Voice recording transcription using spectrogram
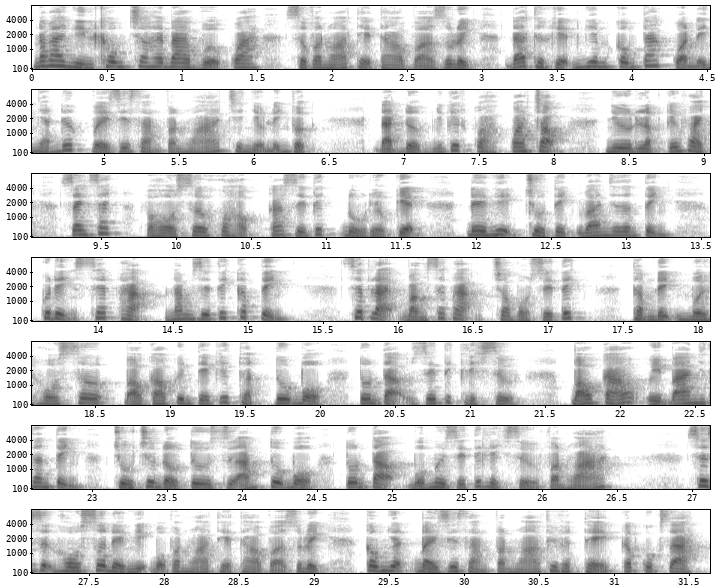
Năm 2023 vừa qua, Sở Văn hóa Thể thao và Du lịch đã thực hiện nghiêm công tác quản lý nhà nước về di sản văn hóa trên nhiều lĩnh vực, đạt được những kết quả quan trọng như lập kế hoạch, danh sách và hồ sơ khoa học các di tích đủ điều kiện, đề nghị Chủ tịch Ủy ban nhân dân tỉnh quyết định xếp hạng 5 di tích cấp tỉnh, xếp lại bằng xếp hạng cho một di tích, thẩm định 10 hồ sơ báo cáo kinh tế kỹ thuật tu bổ tôn tạo di tích lịch sử, báo cáo Ủy ban nhân dân tỉnh chủ trương đầu tư dự án tu bổ tôn tạo 40 di tích lịch sử văn hóa, xây dựng hồ sơ đề nghị Bộ Văn hóa Thể thao và Du lịch công nhận 7 di sản văn hóa phi vật thể cấp quốc gia,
